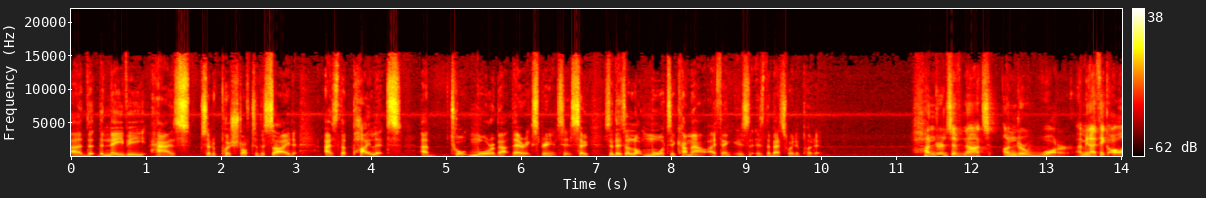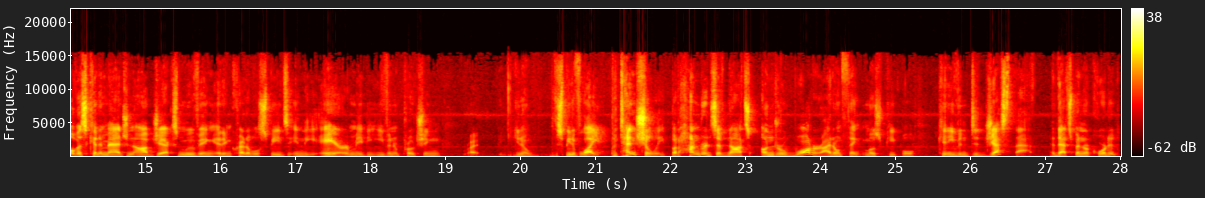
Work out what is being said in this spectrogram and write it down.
uh, that the Navy has sort of pushed off to the side as the pilots uh, talk more about their experiences. So, so there's a lot more to come out, I think, is, is the best way to put it. Hundreds of knots underwater. I mean, I think all of us can imagine objects moving at incredible speeds in the air, maybe even approaching right you know, the speed of light, potentially, but hundreds of knots underwater, I don't think most people can even digest that. That's been recorded?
